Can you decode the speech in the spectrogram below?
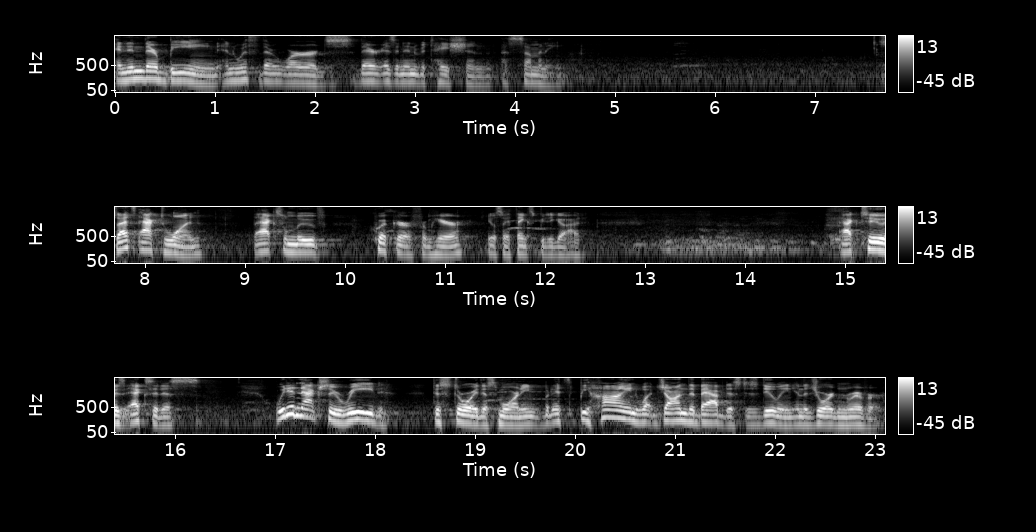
and in their being and with their words, there is an invitation, a summoning. So that's Act One. The acts will move quicker from here. You'll say, Thanks be to God. Act Two is Exodus. We didn't actually read this story this morning, but it's behind what John the Baptist is doing in the Jordan River.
